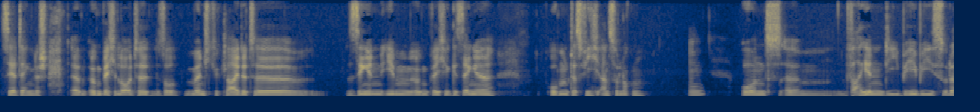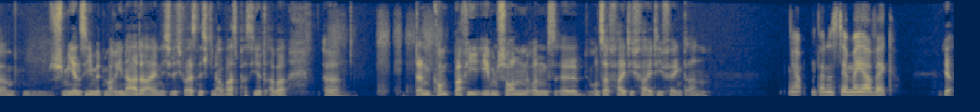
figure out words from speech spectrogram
sehr denglisch, ähm, irgendwelche Leute, so Mönchgekleidete, singen eben irgendwelche Gesänge, um das Viech anzulocken Mhm. und ähm, weihen die Babys oder schmieren sie mit Marinade ein. Ich, ich weiß nicht genau, was passiert, aber äh, dann kommt Buffy eben schon und äh, unser Fighty Fighty fängt an. Ja, und dann ist der Mayor weg. Ja.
